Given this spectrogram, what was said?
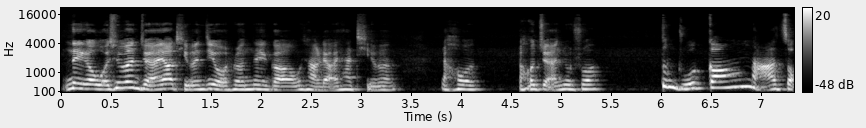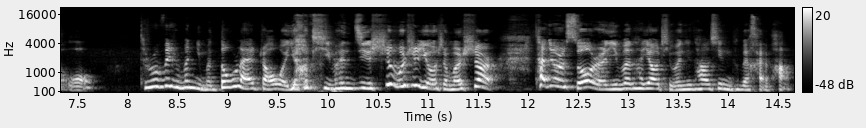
那个我去问卷卷要体温计，我说那个我想聊一下体温，然后然后卷卷就说邓卓刚拿走，他说为什么你们都来找我要体温计，是不是有什么事儿？他就是所有人一问他要体温计，他心里特别害怕，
